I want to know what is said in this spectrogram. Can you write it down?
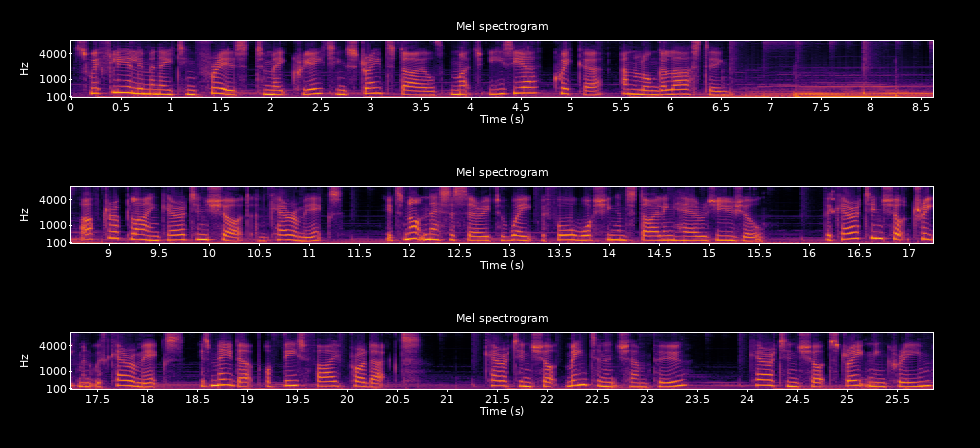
swiftly eliminating frizz to make creating straight styles much easier, quicker and longer lasting. After applying Keratin Shot and Keramix, it's not necessary to wait before washing and styling hair as usual. The Keratin Shot treatment with Keramix is made up of these five products. Keratin Shot Maintenance Shampoo, Keratin Shot Straightening Cream,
